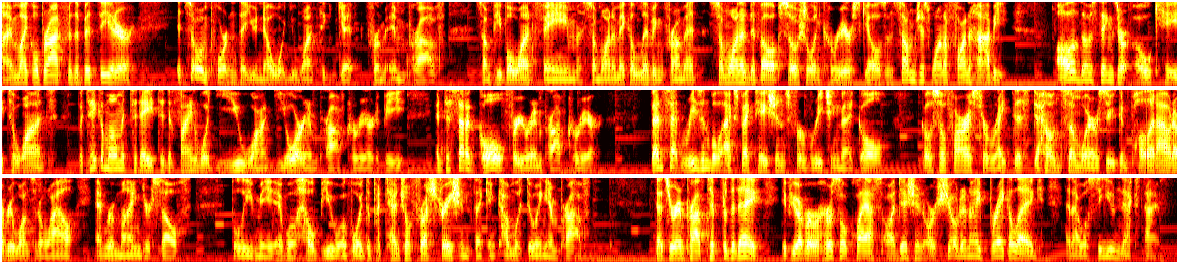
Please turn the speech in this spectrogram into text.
I'm Michael Brott for the Bit Theater. It's so important that you know what you want to get from improv. Some people want fame, some want to make a living from it, some want to develop social and career skills, and some just want a fun hobby. All of those things are okay to want, but take a moment today to define what you want your improv career to be and to set a goal for your improv career. Then set reasonable expectations for reaching that goal. Go so far as to write this down somewhere so you can pull it out every once in a while and remind yourself. Believe me, it will help you avoid the potential frustrations that can come with doing improv. That's your improv tip for the day. If you have a rehearsal class, audition, or show tonight, break a leg, and I will see you next time.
